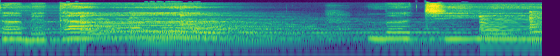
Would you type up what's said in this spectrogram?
冷めた街。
